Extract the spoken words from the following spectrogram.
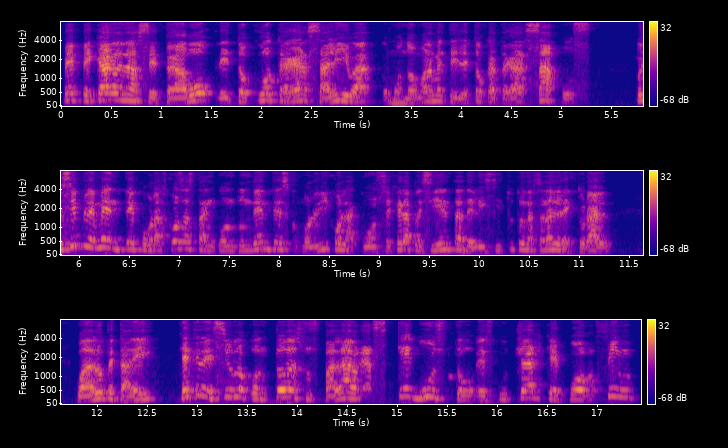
Pepe Cárdenas se trabó, le tocó tragar saliva, como normalmente le toca tragar sapos, pues simplemente por las cosas tan contundentes como le dijo la consejera presidenta del Instituto Nacional Electoral, Guadalupe Tadei, que hay que decirlo con todas sus palabras. Qué gusto escuchar que por fin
